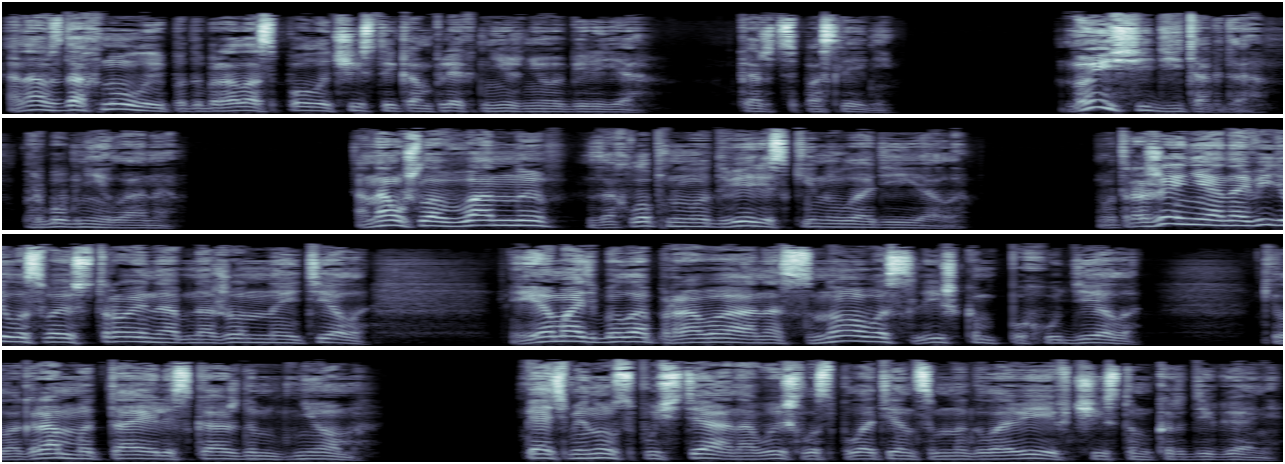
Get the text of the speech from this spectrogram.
Она вздохнула и подобрала с пола чистый комплект нижнего белья. Кажется, последний. «Ну и сиди тогда», — пробубнила она. Она ушла в ванную, захлопнула дверь и скинула одеяло. В отражении она видела свое стройное обнаженное тело. Ее мать была права, она снова слишком похудела. Килограммы таяли с каждым днем. Пять минут спустя она вышла с полотенцем на голове и в чистом кардигане.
